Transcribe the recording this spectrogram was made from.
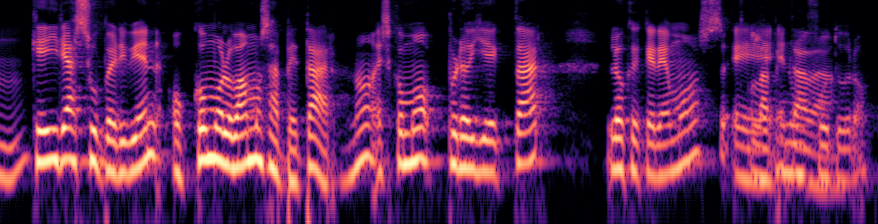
Mm. qué irá súper bien o cómo lo vamos a petar, ¿no? Es como proyectar lo que queremos eh, en un futuro.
